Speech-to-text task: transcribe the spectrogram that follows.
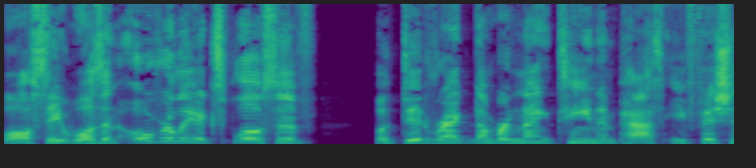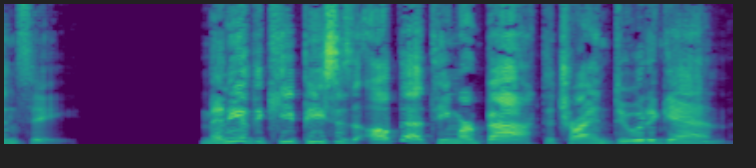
Ball State wasn't overly explosive, but did rank number 19 in pass efficiency. Many of the key pieces of that team are back to try and do it again,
